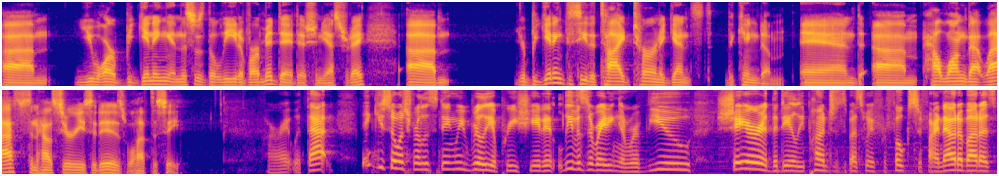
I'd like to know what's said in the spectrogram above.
um, you are beginning, and this was the lead of our midday edition yesterday. Um, you're beginning to see the tide turn against the kingdom, and um, how long that lasts and how serious it is, we'll have to see. All right, with that, thank you so much for listening. We really appreciate it. Leave us a rating and review. Share the Daily Punch is the best way for folks to find out about us.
